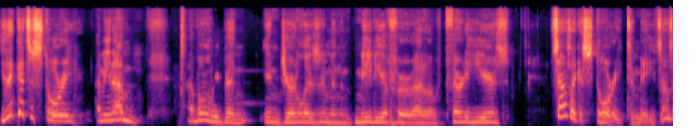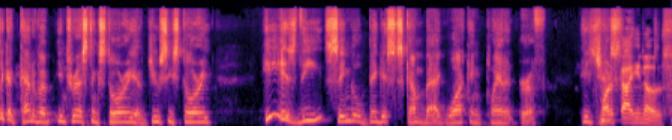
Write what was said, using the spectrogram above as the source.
You think that's a story? I mean, I'm I've only been in journalism and the media for I don't know 30 years. Sounds like a story to me. It sounds like a kind of an interesting story, a juicy story. He is the single biggest scumbag walking planet Earth. He's smartest just, guy he knows.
